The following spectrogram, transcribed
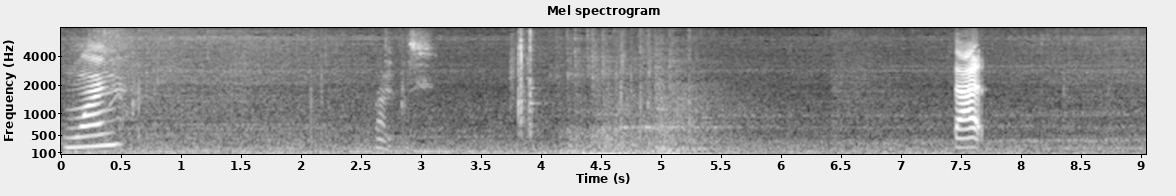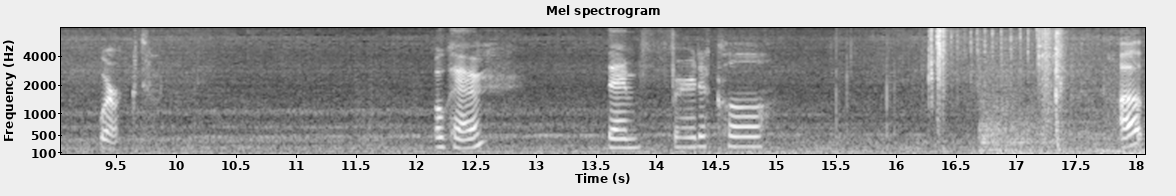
One. Once. That worked. Okay. Then vertical up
